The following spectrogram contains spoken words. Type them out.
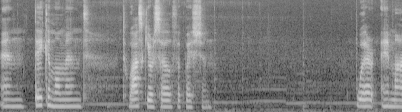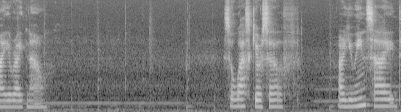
And take a moment ask yourself a question Where am I right now? So ask yourself Are you inside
